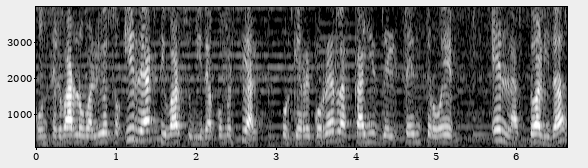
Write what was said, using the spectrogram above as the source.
conservar lo valioso y reactivar su vida comercial, porque recorrer las calles del centro es, en la actualidad,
